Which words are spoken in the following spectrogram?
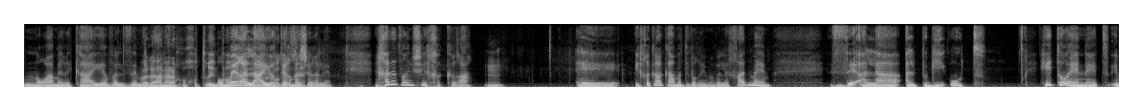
נורא אמריקאי, אבל זה אבל לאן אנחנו חותרים פה? אומר עליי יותר הזה? מאשר עליה. אחד הדברים שהיא חקרה, מהמם. אה, היא חקרה כמה דברים, אבל אחד מהם זה על, ה, על פגיעות. היא טוענת, היא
